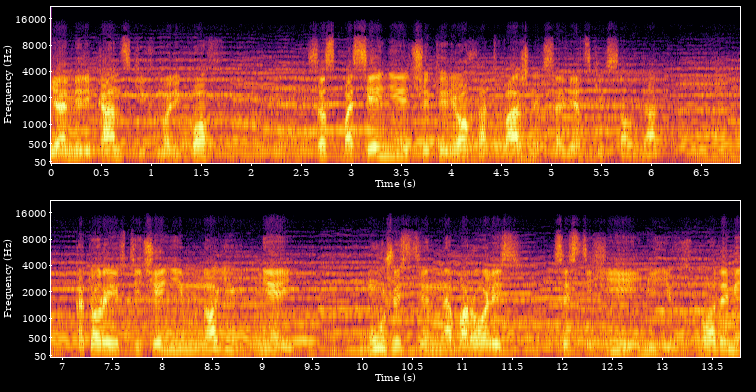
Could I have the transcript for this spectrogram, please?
и американских моряков за спасение четырех отважных советских солдат, которые в течение многих дней мужественно боролись со стихией и невзгодами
